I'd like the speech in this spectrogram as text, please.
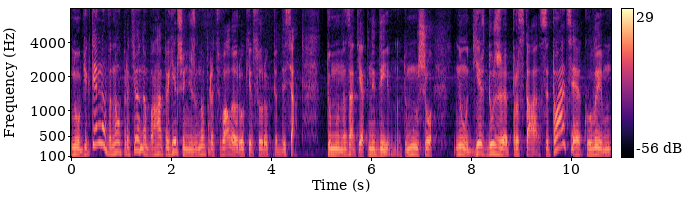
ну, об'єктивно воно працює набагато гірше, ніж воно працювало років 40-50. Тому назад, як не дивно. Тому що ну, є ж дуже проста ситуація, коли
